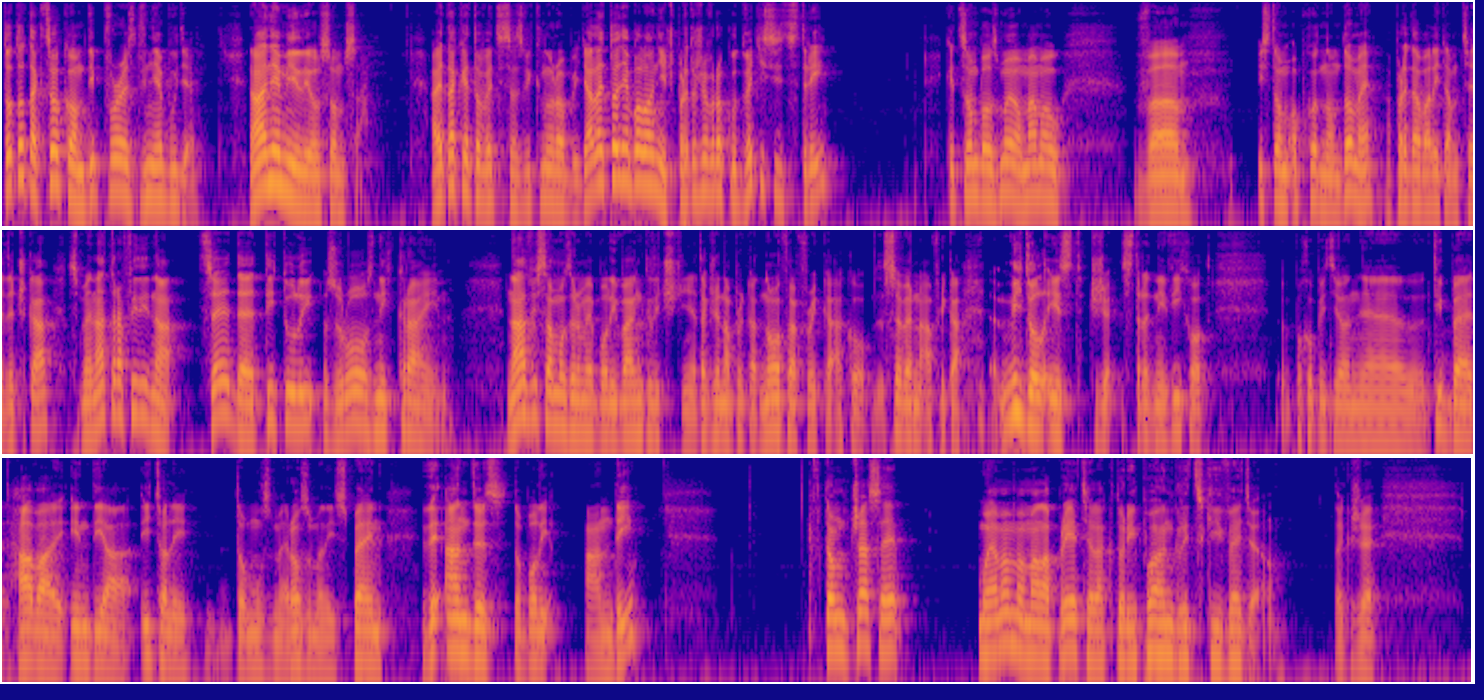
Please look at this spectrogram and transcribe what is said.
toto tak celkom Deep Forest nebude. No a nemýlil som sa. Aj takéto veci sa zvyknú robiť. Ale to nebolo nič, pretože v roku 2003, keď som bol s mojou mamou v istom obchodnom dome a predávali tam CDčka, sme natrafili na CD tituly z rôznych krajín. Názvy samozrejme boli v angličtine, takže napríklad North Africa ako Severná Afrika, Middle East, čiže Stredný východ, pochopiteľne Tibet, Hawaii, India, Italy, tomu sme rozumeli, Spain, The Andes to boli Andy. V tom čase moja mama mala priateľa, ktorý po anglicky vedel. Takže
